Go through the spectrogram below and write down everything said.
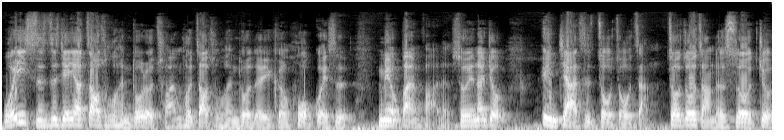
我一时之间要造出很多的船，或造出很多的一个货柜是没有办法的。所以那就运价是周周涨，周周涨的时候就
